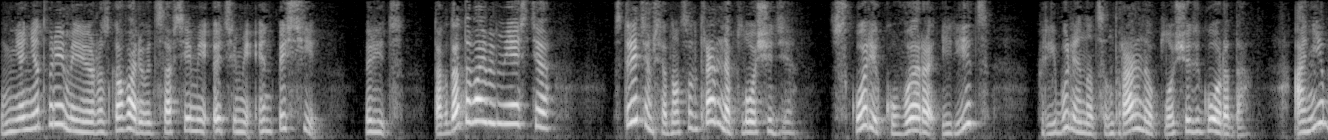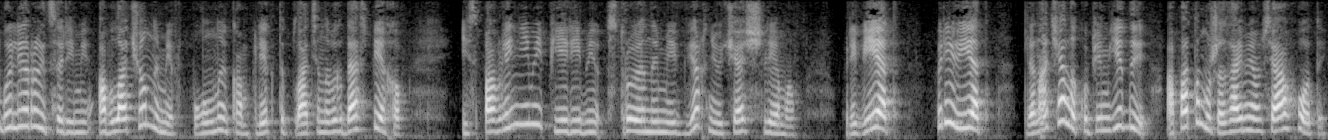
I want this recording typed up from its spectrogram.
У меня нет времени разговаривать со всеми этими NPC. Риц, Тогда давай вместе. Встретимся на центральной площади. Вскоре Кувера и Риц прибыли на центральную площадь города. Они были рыцарями, облаченными в полные комплекты платиновых доспехов, и с павлиньими перьями, встроенными в верхнюю часть шлемов. «Привет! Привет! Для начала купим еды, а потом уже займемся охотой.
